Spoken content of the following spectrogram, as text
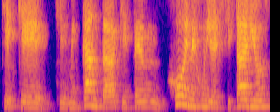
que, que, me encanta, que estén jóvenes universitarios.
